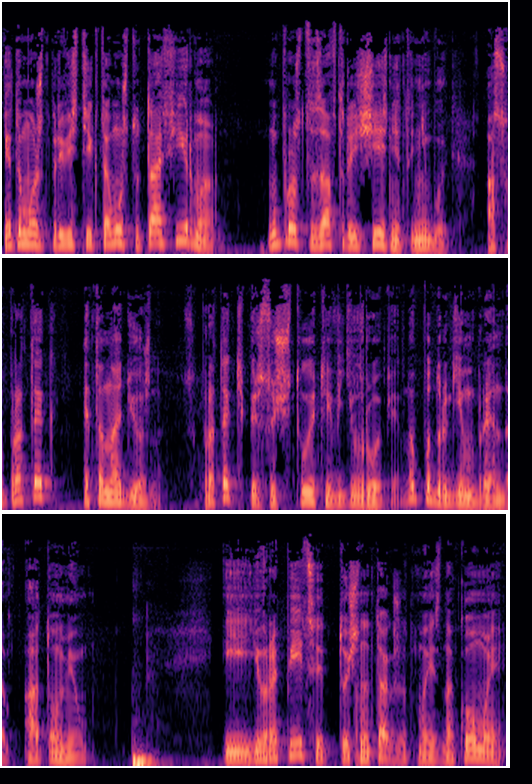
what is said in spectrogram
это может привести к тому, что та фирма, ну просто завтра исчезнет и не будет. А Супротек – это надежно. Супротек теперь существует и в Европе, но по другим брендам, Атомиум. И европейцы точно так же, вот мои знакомые,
